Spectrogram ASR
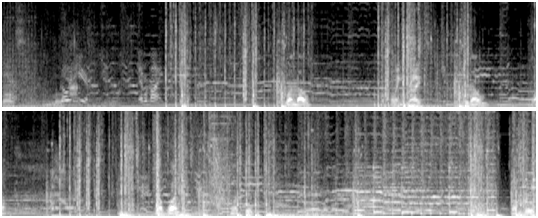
sauce. I'm. Go in here. Never mind. One down, Going right. two down. What? Not one, not two, not three.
